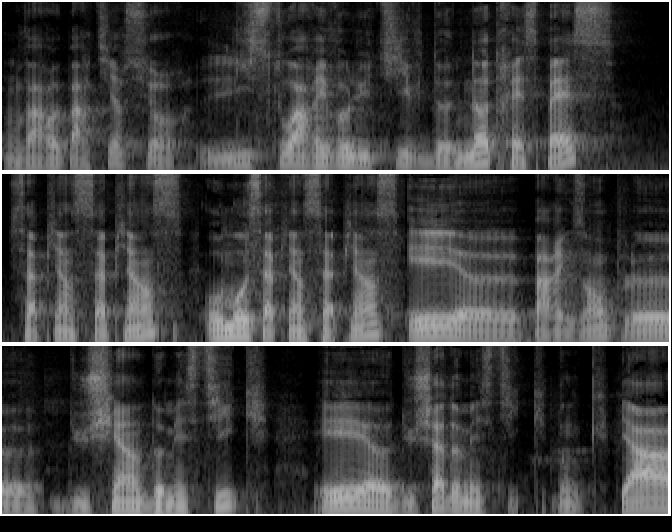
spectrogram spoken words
on va repartir sur l'histoire évolutive de notre espèce sapiens sapiens, Homo sapiens sapiens, et euh, par exemple euh, du chien domestique et euh, du chat domestique. Donc il y a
